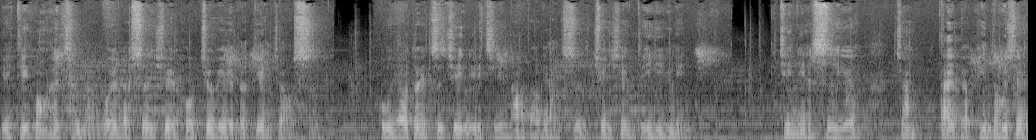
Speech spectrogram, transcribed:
也提供孩子们未来升学或就业的垫脚石。古谣队至今已经拿到两次全县第一名，今年四月将代表屏东县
